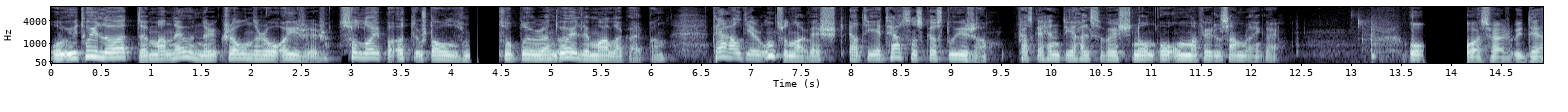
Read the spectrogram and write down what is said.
Og ut i løte man nevner kroner og øyrer, så løy på øtterstolen så blir det en øyelig malagaipan. Det er alltid undrunar verst, at det er det som skal styra, hva skal hende i helseversen og om man fyrir samlingar. Og så er i det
